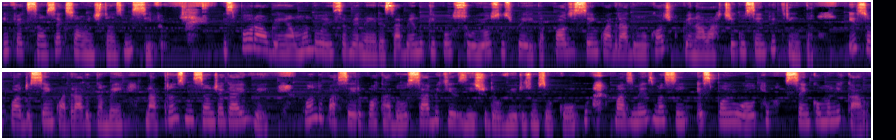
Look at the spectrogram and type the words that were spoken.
infecção sexualmente transmissível, Expor alguém a uma doença venérea sabendo que possui ou suspeita pode ser enquadrado no Código Penal artigo 130. Isso pode ser enquadrado também na transmissão de HIV, quando o parceiro portador sabe que existe do vírus no seu corpo, mas mesmo assim expõe o outro sem comunicá-lo.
